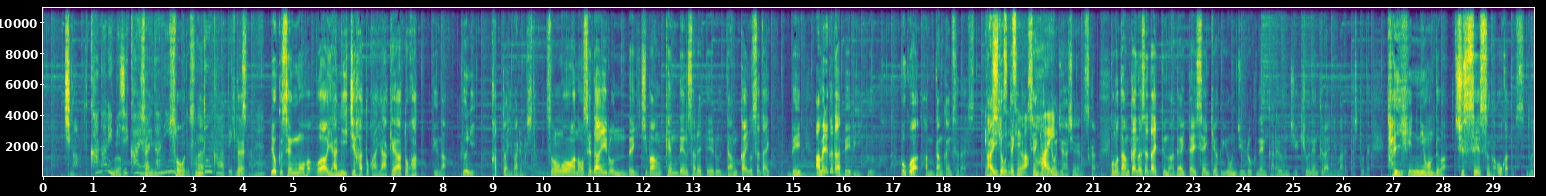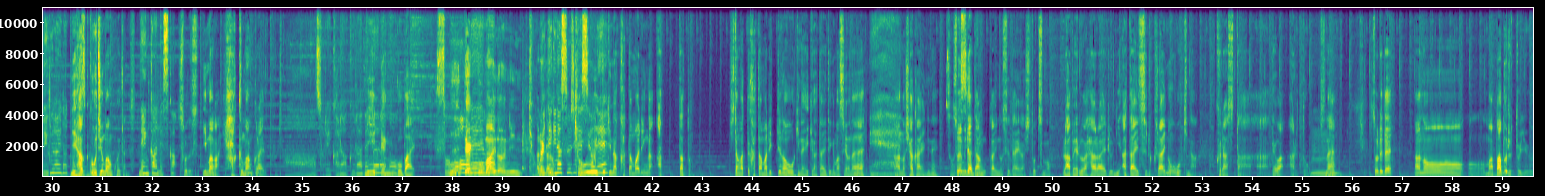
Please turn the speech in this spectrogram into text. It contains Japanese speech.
違う。かなり短い間にどんどん変わっていきましたね。よく戦後は闇市派とか焼け跡派っていうなふうにかっては言われましたその後あの世代論で一番喧伝されている段階の世代ベイアメリカではベビーブーマー僕はあの段階の世代です。代表的な1948年ですから、はい、この段階の世代っていうのは大体1946年から49年くらいに生まれた人で大変日本では出生数が多かったです。どれぐらいだったんですか？250万を超えたんです。年間ですか？そうです。今が100万くらいああそれから比べたら2.5倍。2.5倍の人驚異的な数字ですよね。驚異的な塊があったとしたがって塊っていうのは大きな影響を与えてきますよね、えー、あの社会にね。そう、ね、そういう意味では段階の世代は一つのラベルが払えるに値するくらいの大きなクラスターではあると思うんですね。それであのー、まあ、バブルという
